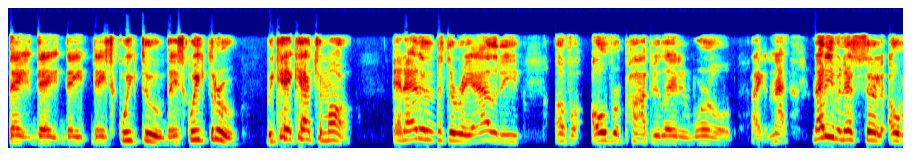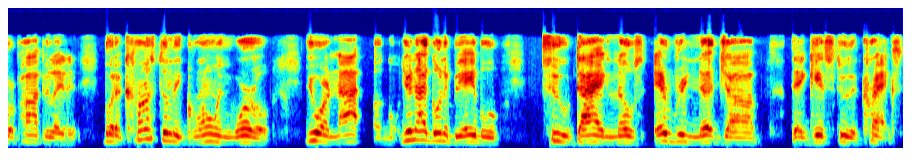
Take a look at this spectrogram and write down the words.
they they they they squeak through. They squeak through. We can't catch them all, and that is the reality of an overpopulated world. Like not not even necessarily overpopulated, but a constantly growing world. You are not you're not going to be able to diagnose every nut job that gets through the cracks,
